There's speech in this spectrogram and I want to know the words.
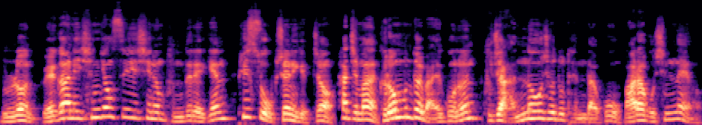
물론 외관이 신경 쓰이시는 분들에겐 필수 옵션이겠죠. 하지만 그런 분들 말고는 굳이 안 넣으셔도 된다고 말하고 싶네요.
